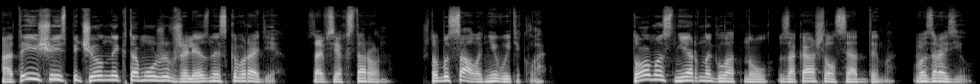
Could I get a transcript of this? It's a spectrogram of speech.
А ты еще испеченный к тому же в железной сковороде, со всех сторон, чтобы сало не вытекло». Томас нервно глотнул, закашлялся от дыма, возразил.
